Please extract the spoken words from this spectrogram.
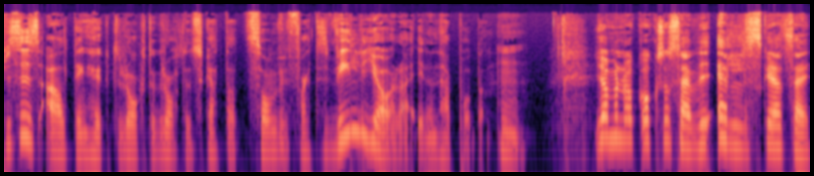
precis allting högt och lågt och gråtit och skrattat som vi faktiskt vill göra i den här podden. Ja men och också så här, vi älskar att så här,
